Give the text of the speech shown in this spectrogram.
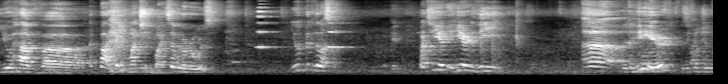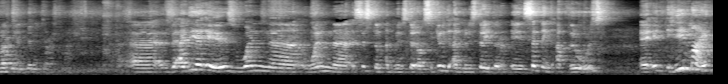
you have uh, a packet matched by several rules. You pick the last one. Okay. But here, here the uh, here uh, the idea is when uh, when uh, a system administrator or security administrator is setting up the rules, uh, it, he might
